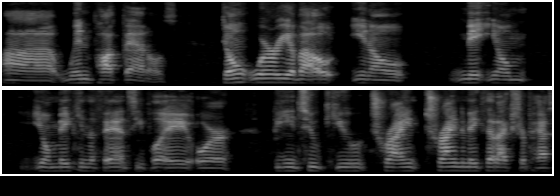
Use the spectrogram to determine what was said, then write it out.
uh, win puck battles. Don't worry about you know, make you know, you know, making the fancy play or being too cute, trying trying to make that extra pass.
